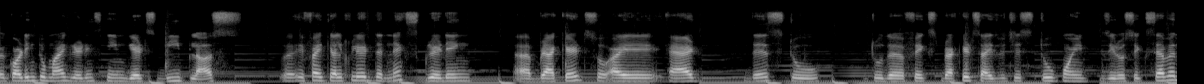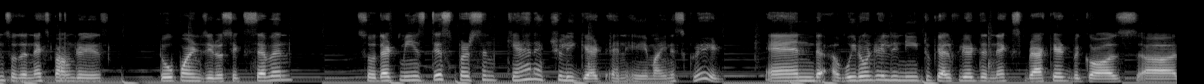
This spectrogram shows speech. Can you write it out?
according to my grading scheme, gets B plus. Uh, if I calculate the next grading uh, bracket, so I add this to to the fixed bracket size, which is 2.067. So the next boundary is 2.067 so that means this person can actually get an a minus grade. And we don't really need to calculate the next bracket because uh,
